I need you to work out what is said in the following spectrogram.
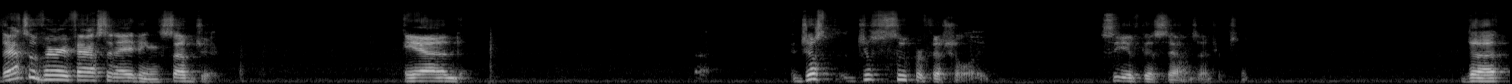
that's a very fascinating subject. And just just superficially, see if this sounds interesting. The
